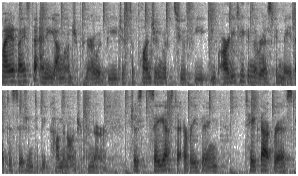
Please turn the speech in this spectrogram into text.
My advice to any young entrepreneur would be just to plunge in with two feet. You've already taken the risk and made that decision to become an entrepreneur. Just say yes to everything, take that risk,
